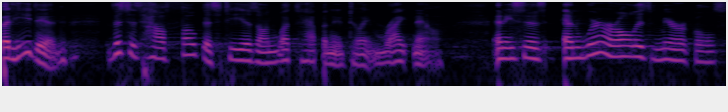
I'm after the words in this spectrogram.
but he did. This is how focused he is on what's happening to him right now. And he says, "And where are all his miracles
